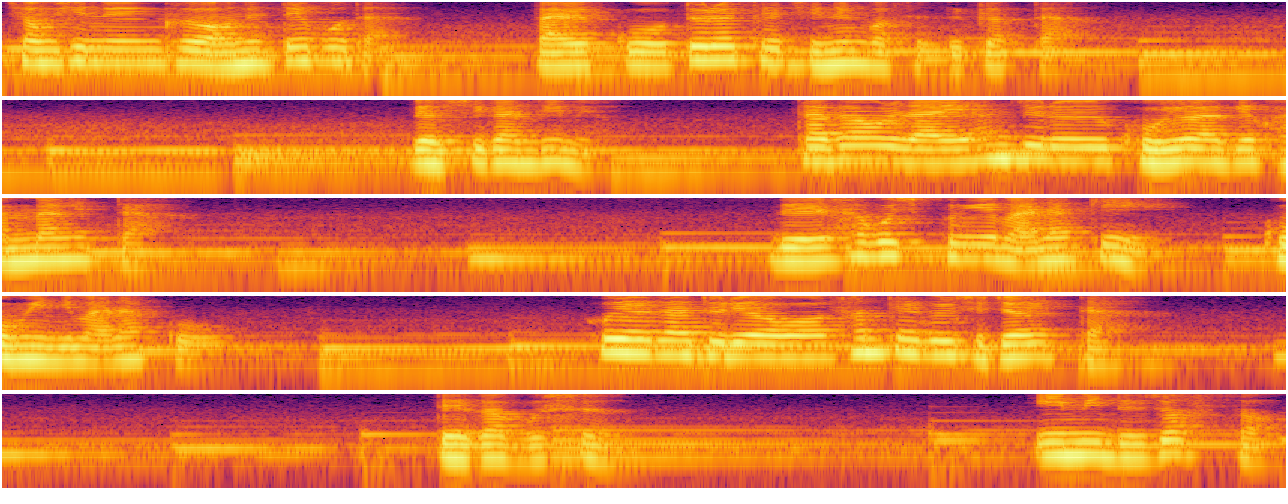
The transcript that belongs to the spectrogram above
정신은 그 어느 때보다 맑고 또렷해지는 것을 느꼈다. 몇 시간 뒤면 다가올 나의 한 주를 고요하게 관망했다. 늘 하고 싶은 게 많았기에 고민이 많았고 후회가 두려워 선택을 주저했다. 내가 무슨 이미 늦었어.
